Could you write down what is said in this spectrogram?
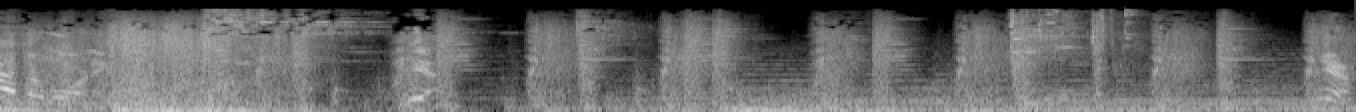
Feather warning. Yeah. Yeah.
